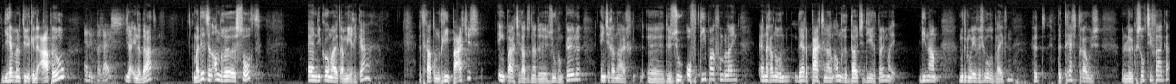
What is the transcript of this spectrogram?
Die hebben we natuurlijk in de apenhul. En in Parijs. Ja, inderdaad. Maar dit is een andere soort. En die komen uit Amerika. Het gaat om drie paardjes. Eén paardje gaat dus naar de Zoo van Keulen. Eentje gaat naar uh, de Zoo of het Tierpark van Berlijn. En er gaat nog een derde paardje naar een andere Duitse dierentuin. Maar die naam moet ik nog even schuldig blijven. Het betreft trouwens een leuke soort Sivaka.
